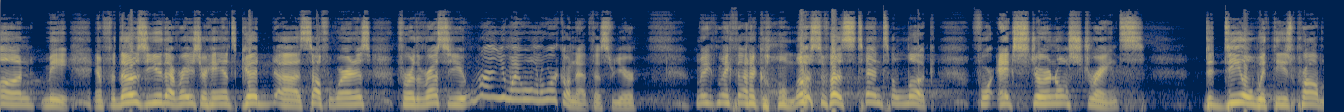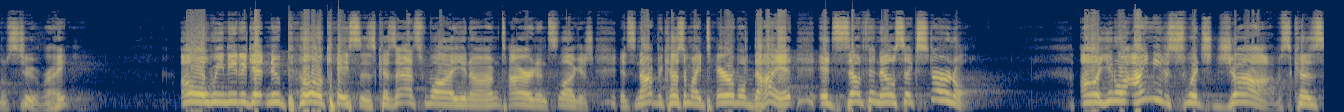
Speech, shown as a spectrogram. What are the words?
on me. And for those of you that raise your hands, good uh, self awareness. For the rest of you, well, you might want to work on that this year. Make, make that a goal. Most of us tend to look for external strengths to deal with these problems too, right? Oh, we need to get new pillowcases because that's why, you know, I'm tired and sluggish. It's not because of my terrible diet, it's something else external. Oh, you know what? I need to switch jobs because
